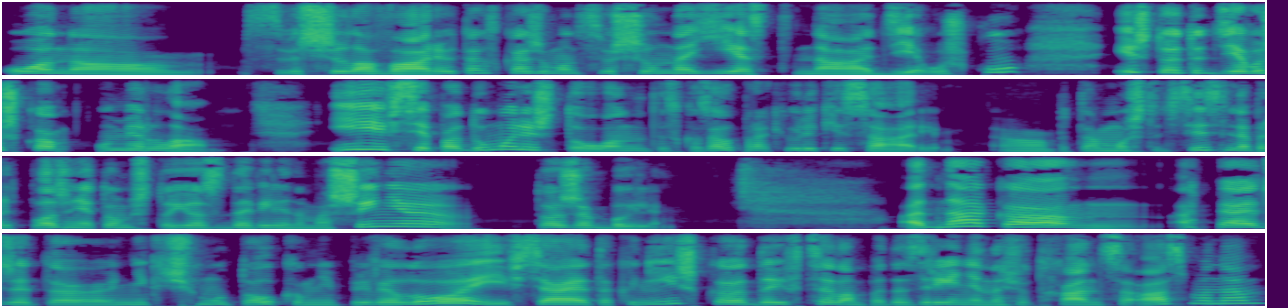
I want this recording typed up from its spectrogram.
он э, совершил аварию, так скажем, он совершил наезд на девушку, и что эта девушка умерла. И все подумали, что он это сказал про Кюлики Саари. А, потому что действительно предположение о том, что ее задавили на машине, тоже были. Однако, опять же, это ни к чему толком не привело, и вся эта книжка, да и в целом подозрение насчет Ханса Асмана,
